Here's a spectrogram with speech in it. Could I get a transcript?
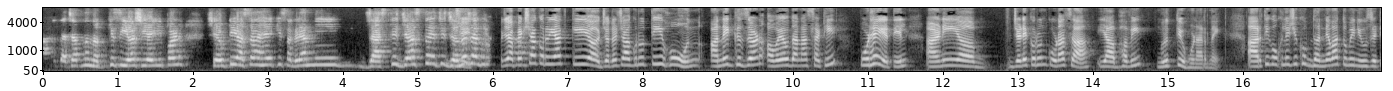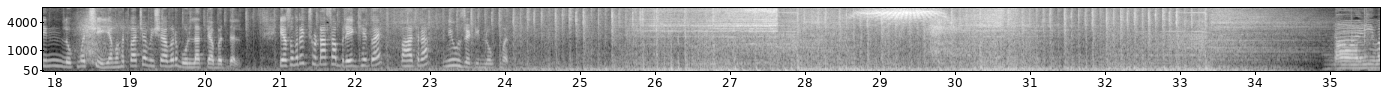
आणि त्याच्यातनं नक्कीच यश येईल. पण शेवटी असं आहे की सगळ्यांनी जास्तीत जास्त याची जनजागृती म्हणजे अपेक्षा करूयात की जनजागृती होऊन अनेक जण अवयवदानासाठी पुढे येतील आणि जेणेकरून कोणाचा या अभावी मृत्यू होणार नाही. आरती गोखलेजी खूप धन्यवाद तुम्ही न्यूज एटीन लोकमतशी या महत्त्वाच्या विषयावर बोललात त्याबद्दल. यासोबत एक छोटासा ब्रेक घेतोय. पाहत राहा न्यूज एटीन लोकमत. टाळी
